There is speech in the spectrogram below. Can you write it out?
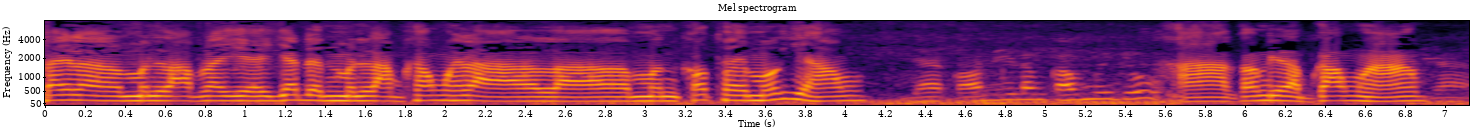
đây là mình làm này gia đình mình làm không hay là là mình có thuê mướn gì không? Dạ con đi làm công với chú. À con đi làm công hả? Dạ.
